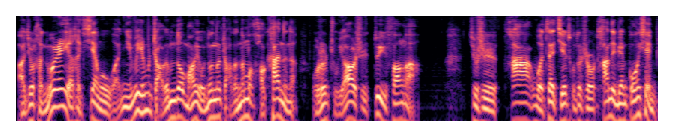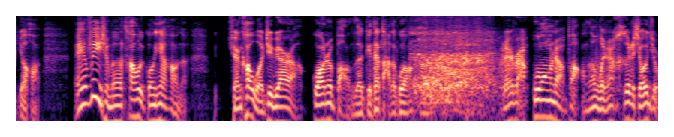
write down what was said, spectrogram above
啊，就很多人也很羡慕我。你为什么找那么多网友都能找到那么好看的呢？我说，主要是对方啊。就是他，我在截图的时候，他那边光线比较好。哎，为什么他会光线好呢？全靠我这边啊，光着膀子给他打的光。我这边光着膀子，我这喝着小酒。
